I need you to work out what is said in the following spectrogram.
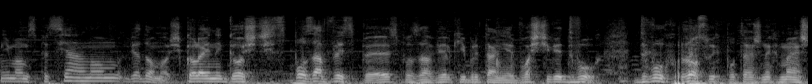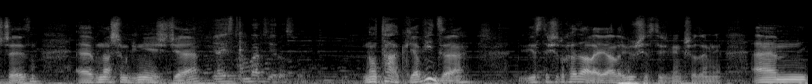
I mam specjalną wiadomość. Kolejny gość spoza wyspy, spoza Wielkiej Brytanii, właściwie dwóch. Dwóch rosłych, potężnych mężczyzn e, w naszym gnieździe. Ja jestem bardziej rosły. No tak, ja widzę. Jesteś trochę dalej, ale już jesteś większy ode mnie. Em,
